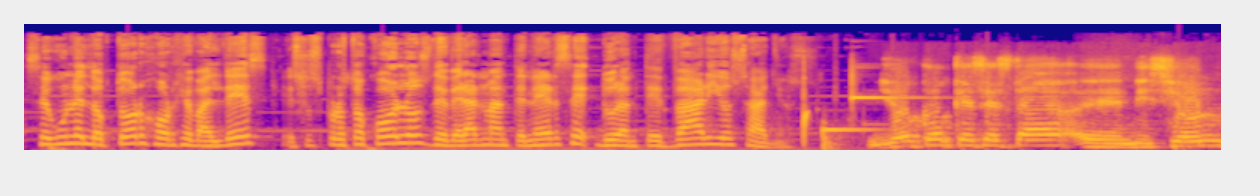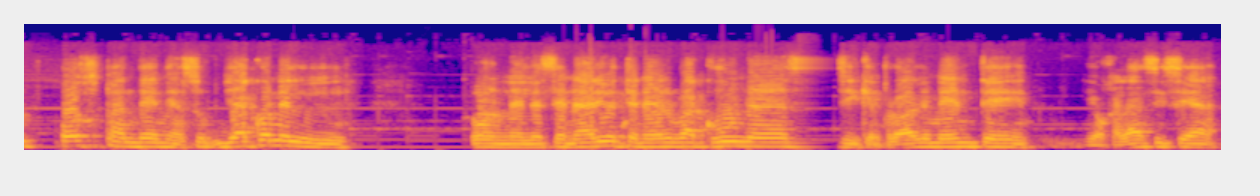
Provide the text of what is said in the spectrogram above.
según el doctor Jorge Valdés, esos protocolos deberán mantenerse durante varios años. Yo creo que es esta eh, visión post pandemia, ya con el, con el escenario de tener vacunas y que probablemente, y ojalá así sea,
